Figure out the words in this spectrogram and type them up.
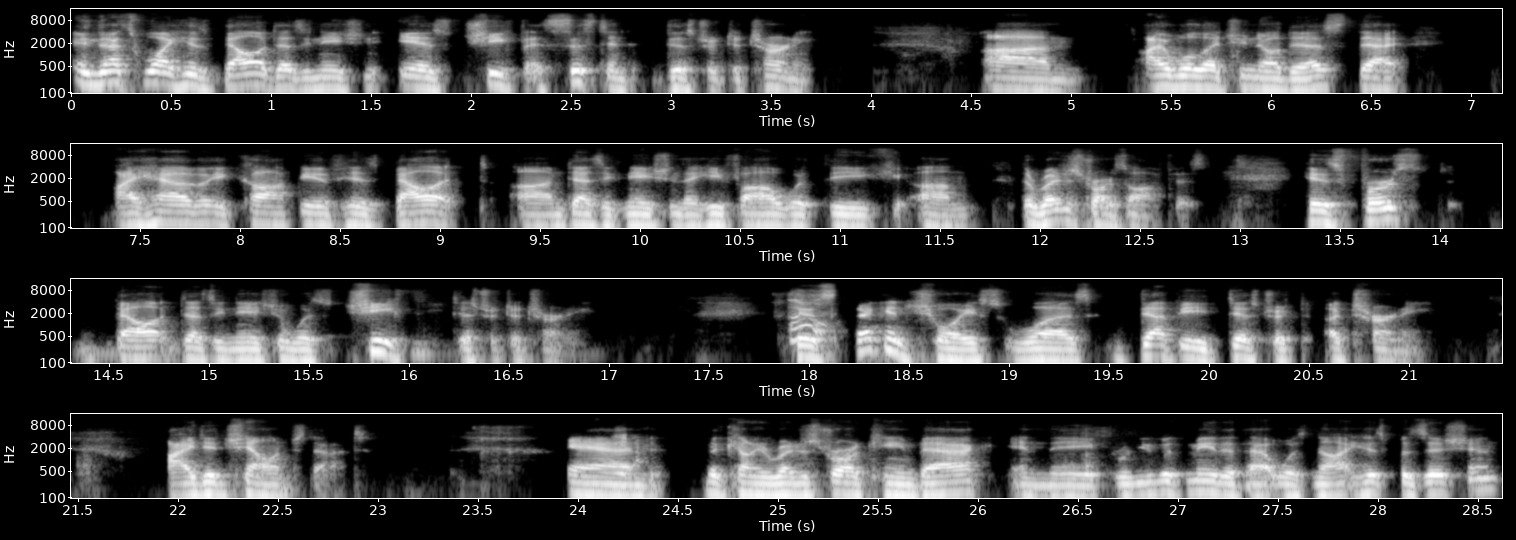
and that's why his ballot designation is chief assistant district attorney. Um, I will let you know this that I have a copy of his ballot um, designation that he filed with the um, the registrar's office. His first ballot designation was chief district attorney. His Oh. second choice was deputy district attorney. I did challenge that. And the county registrar came back and they agreed with me that that was not his position.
